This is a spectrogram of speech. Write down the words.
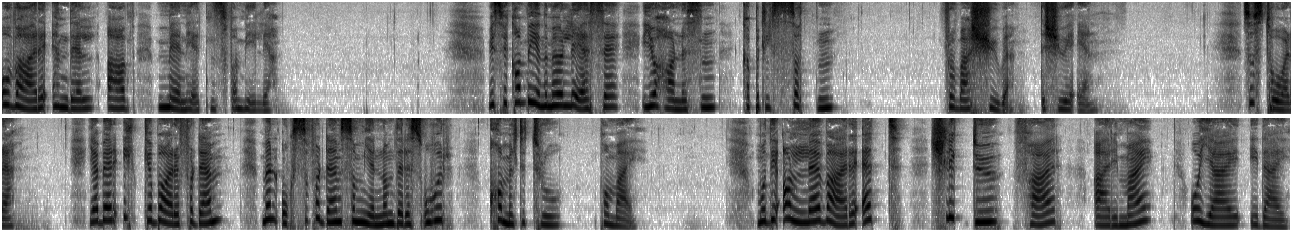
å være en del av menighetens familie. Hvis vi kan begynne med å lese i Johannesen kapittel 17, fra vers 20 til 21, så står det Jeg ber ikke bare for dem, men også for dem som gjennom deres ord kommer til tro på meg. Må de alle være ett, slik du, Far, er i meg og jeg i deg.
